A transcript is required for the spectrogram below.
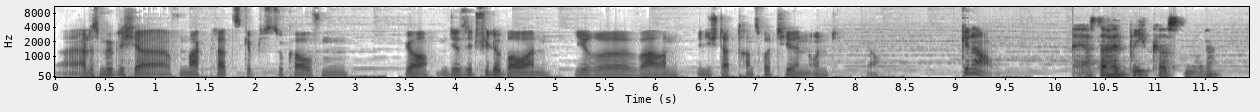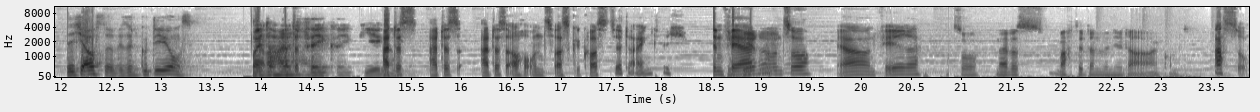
äh, alles Mögliche auf dem Marktplatz gibt es zu kaufen. Ja, und ihr seht viele Bauern ihre Waren in die Stadt transportieren und ja. Genau. Erster halt Briefkasten, oder? Sehe ich auch so. Wir sind gute Jungs. Weiter halt hat- Fake-Jäger. Hat es, hat es, hat es auch uns was gekostet eigentlich? Den Pferden Fähre? und so? Ja, und Fähre. So, na, das macht ihr dann, wenn ihr da ankommt. Ach so.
